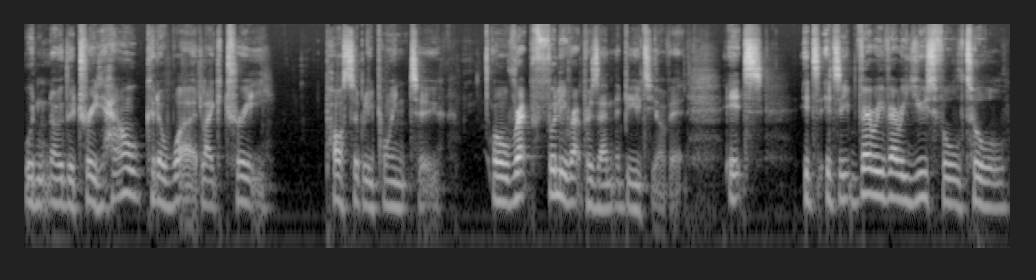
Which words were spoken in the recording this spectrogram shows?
wouldn't know the tree. How could a word like tree possibly point to or rep- fully represent the beauty of it? It's it's it's a very very useful tool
